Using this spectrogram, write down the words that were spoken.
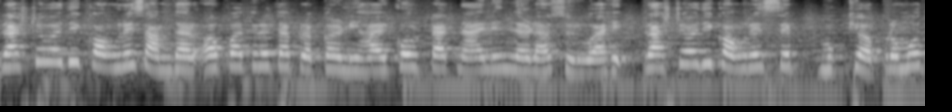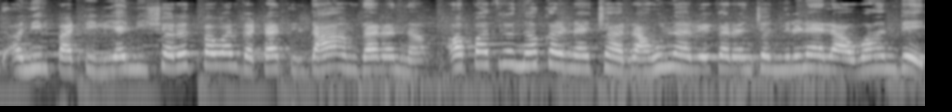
राष्ट्रवादी काँग्रेस आमदार अपात्रता प्रकरणी हायकोर्टात न्यायालयीन लढा सुरू आहे. राष्ट्रवादी काँग्रेसचे मुख्य प्रमोद अनिल पाटील यांनी शरद पवार गटातील दहा आमदारांना अपात्र न करण्याच्या राहुल नार्वेकरांच्या निर्णयाला आव्हान देत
